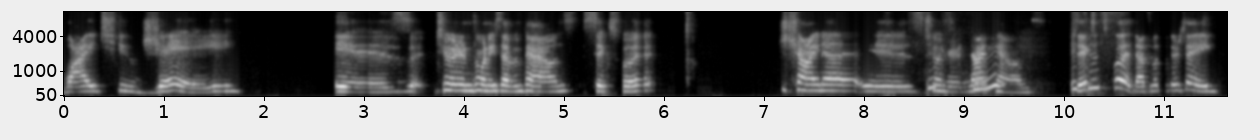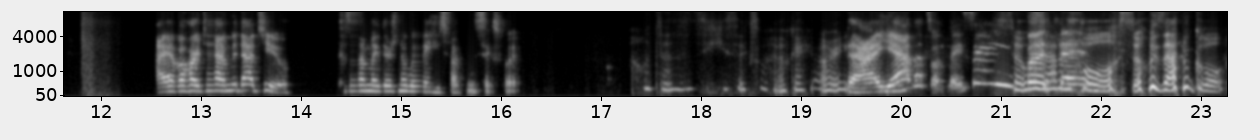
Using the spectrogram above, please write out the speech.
Y2J is 227 pounds, six foot. Chyna is Six 209 foot? pounds, six foot. That's what they're saying. I have a hard time with that too. Because I'm like, there's no way he's fucking six foot. Oh, it says he's six foot. Okay, all right. Yeah, that's what they say. So but is Adam then- Cole. So is Adam Cole.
